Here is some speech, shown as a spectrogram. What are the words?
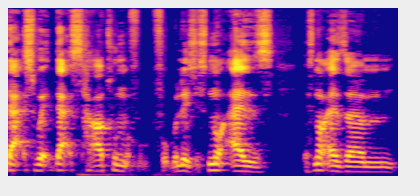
that's where that's how tournament football is. It's not as it's not as um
